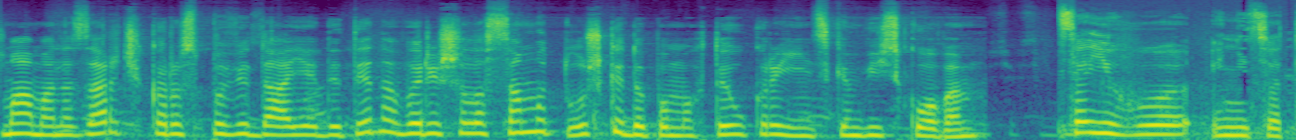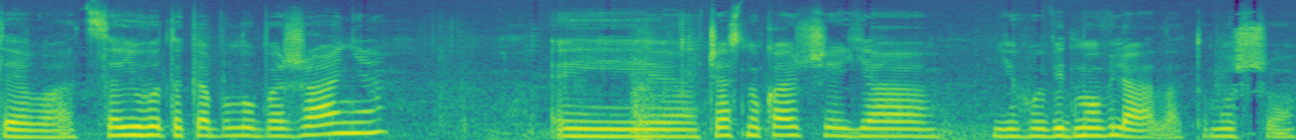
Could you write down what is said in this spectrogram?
Мама Назарчика розповідає, дитина вирішила самотужки допомогти українським військовим. Це його ініціатива, це його таке було бажання. І, чесно кажучи, я його відмовляла, тому що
